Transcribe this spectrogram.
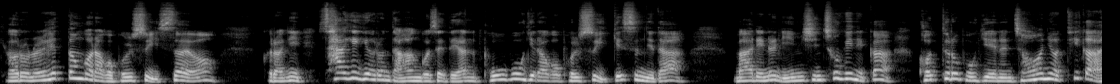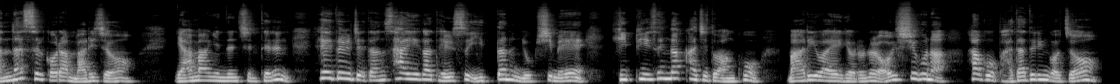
결혼을 했던 거라고 볼 수 있어요. 그러니 사기 결혼 당한 것에 대한 보복이라고 볼 수 있겠습니다. 마리는 임신 초기니까 겉으로 보기에는 전혀 티가 안 났을 거란 말이죠. 야망 있는 진태는 해들재단 사이가 될 수 있다는 욕심에 깊이 생각하지도 않고 마리와의 결혼을 얼씨구나 하고 받아들인 거죠.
